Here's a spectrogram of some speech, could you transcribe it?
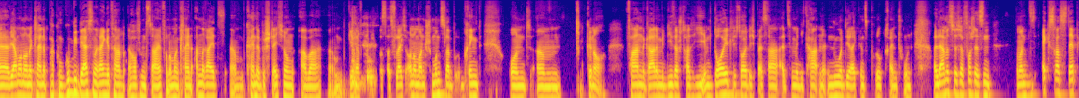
Äh, wir haben auch noch eine kleine Packung Gummibärchen reingetan, hoffen uns da einfach nochmal einen kleinen Anreiz, ähm, keine Bestechung, aber ähm, gehen davon aus, dass das vielleicht auch nochmal einen Schmunzler bringt und ähm, genau, fahren gerade mit dieser Strategie eben deutlich, deutlich besser, als wenn wir die Karten nur direkt ins Produkt reintun. Weil da müsst ihr euch ja vorstellen, das ist ein nochmal ein extra Step,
